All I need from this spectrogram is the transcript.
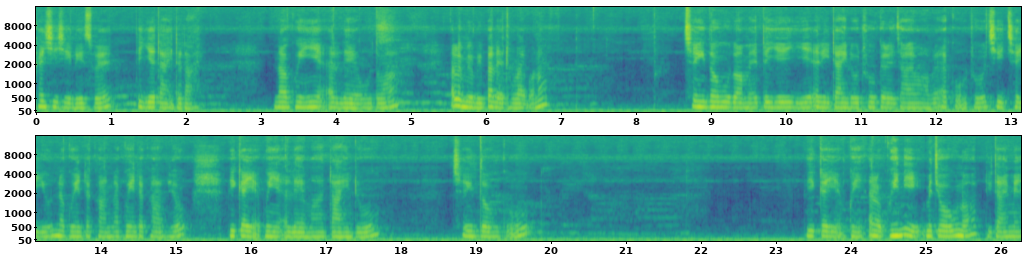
ခက်ရှည်ရှည်လေးဆွဲတရစ်တိုင်တတိုင်းနောက်ခွင်ရဲ့အလယ်ကိုသွားအဲ့လိုမျိုးလေးပတ်လည်ထိုးလိုက်ပါနော် ချိန်သုံးခုသွားမယ်တရေရေအဲ့ဒီတိုင်းတို့ထိုးကြရကြရမှာပဲအကူထိုးချီချီယူနှစ်ကွင်းတစ်ခါနှစ်ကွင်းတစ်ခါဖြုတ်ပြီးကရဲ့အကွင်းရဲ့အလယ်မှာတိုင်တို့ချိန်သုံးခုပြီးကရဲ့အကွင်းအဲ့တော့ကွင်းนี่မကြော်ဘူးเนาะဒီတိုင်းပဲ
